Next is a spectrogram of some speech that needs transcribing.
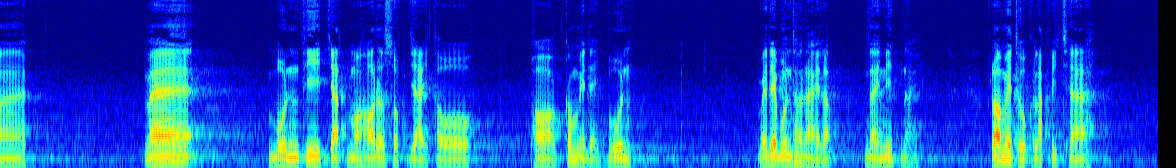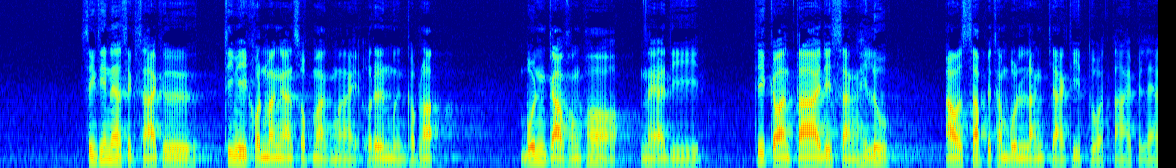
มาก แม้บุญที่จัดมหรสพใหญ่โต พ่อก็ไม่ได้บุญ ไม่ได้บุญเท่าไหร่หรอกได้นิดหน่อย เพราะไม่ถูกหลักวิชา สิ่งที่น่าศึกษาคือที่มีคนมางานศพมากมาย เรินหมื่นก็เพราะ บุญเก่าของพ่อในอดีต ที่ก่อนตายได้สั่งให้ลูก เอาทรัพย์ไปทำบุญหลังจากที่ตัวตายไปแล้ว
